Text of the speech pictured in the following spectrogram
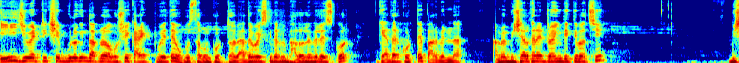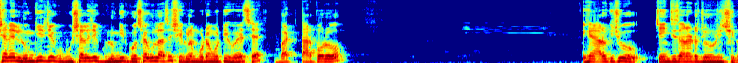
এই জিওমেট্রিক শেপগুলো কিন্তু আপনার অবশ্যই কারেক্ট ওয়েতে উপস্থাপন করতে হবে। আদারওয়াইজ কিন্তু আপনি ভালো লেভেলের স্কোর গ্যাদার করতে পারবেন না। আমরা বিশাল খানের ড্রয়িং দেখতে পাচ্ছি। বিশালের লুঙ্গির যে বিশালে যে লুঙ্গির গোছাগুলো আছে, সেগুলো মোটামুটি হয়েছে বাট তারপরও এখানে আরও কিছু চেঞ্জেস আনাটা জরুরি ছিল।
